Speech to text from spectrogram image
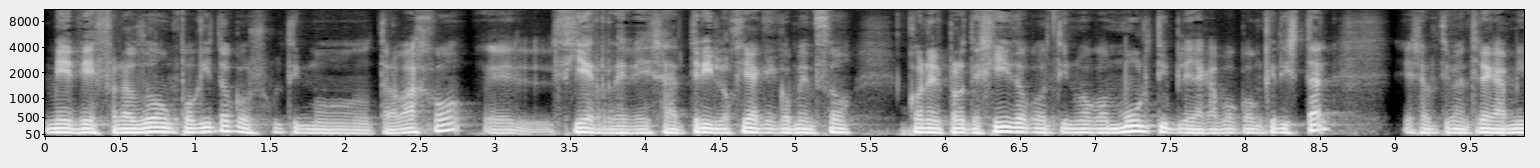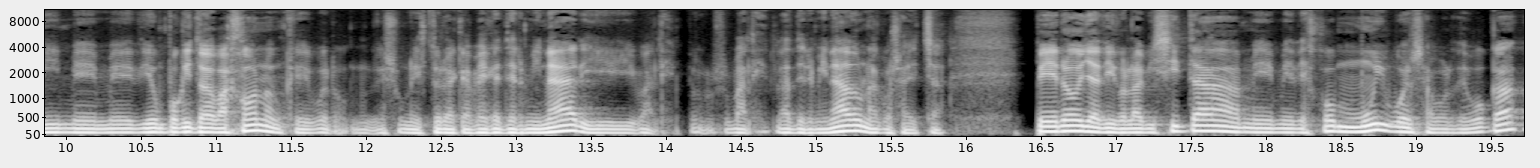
Me defraudó un poquito con su último trabajo, el cierre de esa trilogía que comenzó con El Protegido, continuó con Múltiple y acabó con Cristal. Esa última entrega a mí me, me, dio un poquito de bajón, aunque bueno, es una historia que había que terminar y vale, pues vale, la ha terminado, una cosa hecha. Pero ya digo, la visita me, me, dejó muy buen sabor de boca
